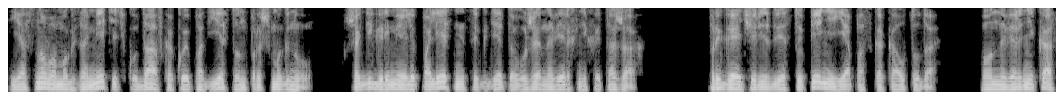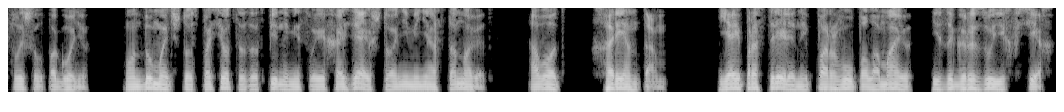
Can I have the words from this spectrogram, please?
Я снова мог заметить, куда, в какой подъезд он прошмыгнул. Шаги гремели по лестнице где-то уже на верхних этажах. Прыгая через две ступени, я поскакал туда. Он наверняка слышал погоню. Он думает, что спасется за спинами своих хозяев, что они меня остановят. А вот хрен там. Я и простреленный порву, поломаю и загрызу их всех.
